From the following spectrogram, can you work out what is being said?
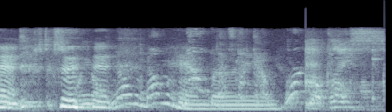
raise and just explain all. No, no, Ham no, that's not gonna boning. work. Your place.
